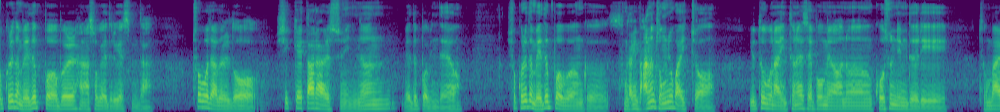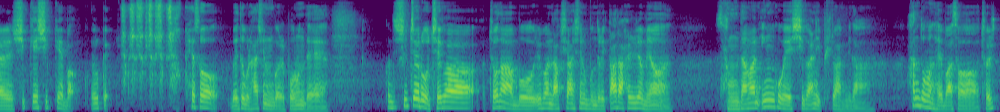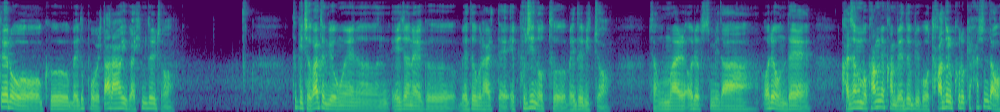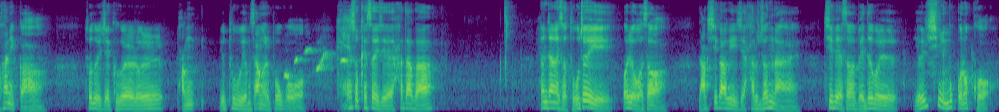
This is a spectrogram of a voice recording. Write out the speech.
쇼크리드 매듭법을 하나 소개해 드리겠습니다. 초보자들도 쉽게 따라할 수 있는 매듭법인데요. 쇼크리드 매듭법은 그 상당히 많은 종류가 있죠. 유튜브나 인터넷에 보면은 고수님들이 정말 쉽게 쉽게 막 이렇게 슉슉슉슉슉 해서 매듭을 하시는 걸 보는데 근데 실제로 제가 저나 뭐 일반 낚시 하시는 분들이 따라 하려면 상당한 인고의 시간이 필요합니다. 한두 번 해봐서 절대로 그 매듭법을 따라하기가 힘들죠. 특히 저 같은 경우에는 예전에 그 매듭을 할 때 FG 노트 매듭 있죠. 정말 어렵습니다. 어려운데 가장 뭐 강력한 매듭이고 다들 그렇게 하신다고 하니까 저도 이제 그거를 방, 유튜브 영상을 보고 계속해서 이제 하다가 현장에서 도저히 어려워서 낚시 가기 이제 하루 전날 집에서 매듭을 열심히 묶어 놓고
